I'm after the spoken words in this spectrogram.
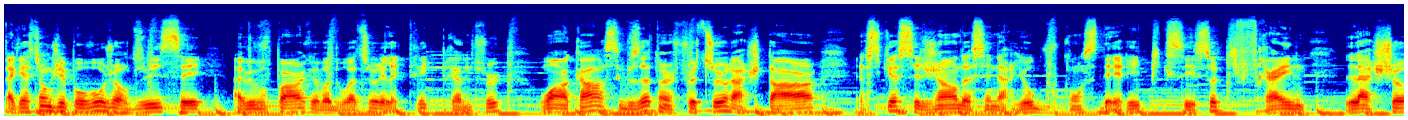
La question que j'ai pour vous aujourd'hui, c'est avez-vous peur que votre voiture électrique prenne feu? Ou encore, si vous êtes un futur acheteur, est-ce que c'est le genre de scénario que vous considérez puis que c'est ça qui freine l'achat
